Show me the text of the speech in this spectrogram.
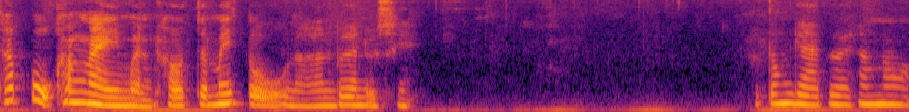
ถ้าปลูกข้างในเหมือนเขาจะไม่โตนะเพื่อนดูสิเขาต้องย้ายไปไว้ข้างนอก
